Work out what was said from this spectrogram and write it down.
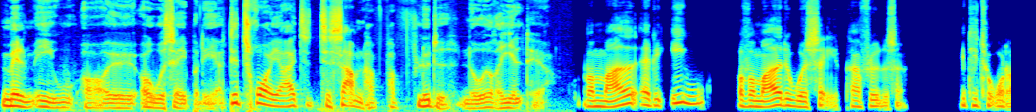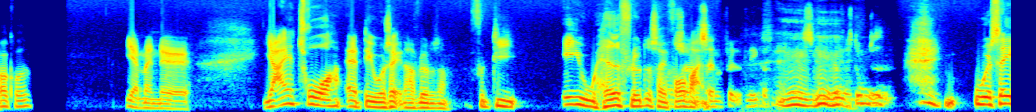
mellem EU og, øh, og USA på det her. Det tror jeg til, til sammen har, har flyttet noget reelt her. Hvor meget er det EU, og hvor meget er det USA, der har flyttet sig i de to år, der er gået? Jamen, øh, jeg tror, at det er USA, der har flyttet sig. Fordi EU havde flyttet sig i forvejen. Mm-hmm. USA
